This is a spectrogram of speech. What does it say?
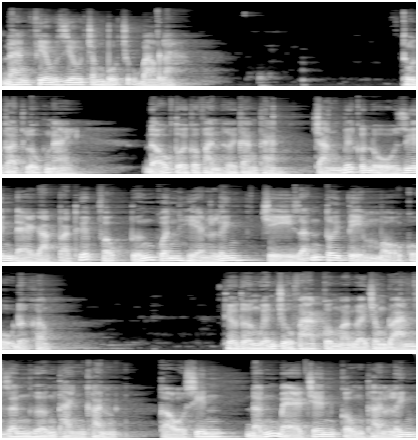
đang phiêu diêu trong vũ trụ bao la. Thú thật lúc này, đầu tôi có phần hơi căng thẳng, chẳng biết có đủ duyên để gặp và thuyết phục tướng quân hiển linh chỉ dẫn tôi tìm mộ cụ được không. Thiếu tướng Nguyễn Chu Pháp cùng mọi người trong đoàn dân hương thành khẩn cầu xin đấng bè trên cùng thần linh,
